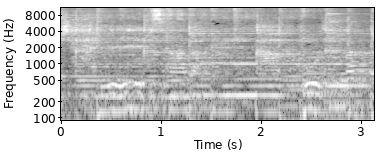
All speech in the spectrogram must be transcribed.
잘 살아. 아프지 마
